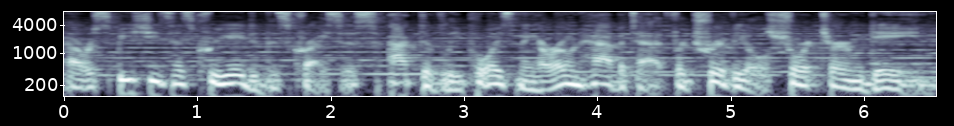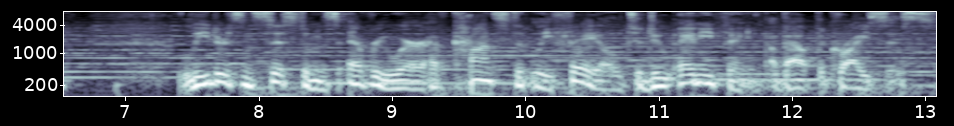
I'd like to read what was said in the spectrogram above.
Our species has created this crisis, actively poisoning our own habitat for trivial short term gain. Leaders and systems everywhere have constantly failed to do anything about the crisis.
